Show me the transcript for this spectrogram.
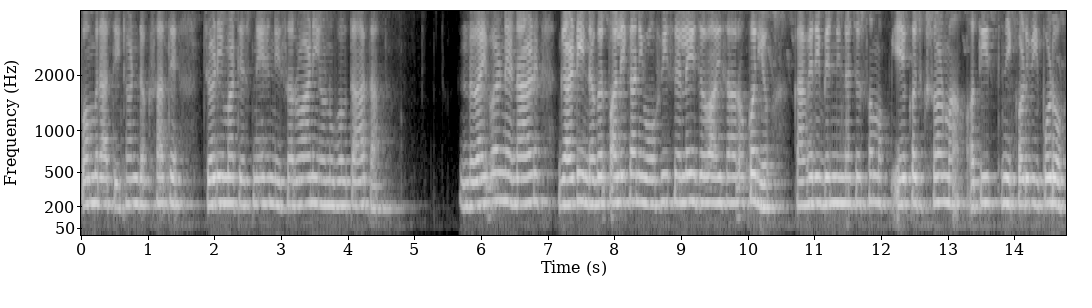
પમરાતી ઠંડક સાથે જડી માટે સ્નેહની સરવાણી અનુભવતા હતા. ડ્રાઈવરને નાળ ગાડી નગરપાલિકાની ઓફિસે લઈ જવા ઇશારો કર્યો. કાવેરીબેનની નજર સમક્ષ એક જ ક્ષણમાં અતીતની કડવી પડો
